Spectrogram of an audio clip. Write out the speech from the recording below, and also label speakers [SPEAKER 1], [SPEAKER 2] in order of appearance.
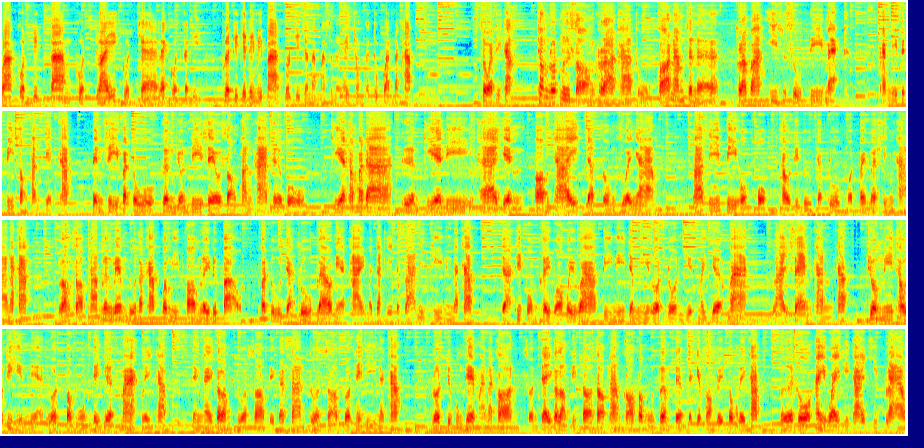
[SPEAKER 1] ฝากกดติดตามกดไลค์กดแชร์ และกดกระดิ่ง เพื่อที่จะได้ไม่พลาดรถที่จะนำมาเสนอให้ชมกันทุกวันนะครับ สวัสดีครับ ช่องรถมือสองราคาถูก ขอนำเสนอกระบะ Isuzu D-Max คันนี้เป็นปี 2007 ครับ เป็น 4 ประตู เครื่องยนต์ดีเซล 2005 เทอร์โบ เกียร์ธรรมดา เครื่องเกียร์ดี แอร์เย็น พร้อมใช้ จัดทรงสวยงาม ภาษีปี 66 เท่าที่ดูจากรูปหมดไปเมื่อสิงหานะครับ ลองสอบถามเรื่องเล่มดูนะครับ ว่ามีพร้อมเลยหรือเปล่า เพราะดูจากรูปแล้วเนี่ยถ่ายมาจากเอกสารอีกทีหนึ่งนะครับ จากที่ผมเคยบอกไว้ว่า ปีนี้จะมีรถโดนยึดมาเยอะมาก หลายแสนคันครับ ช่วงนี้เท่าที่เห็นเนี่ยรถประมูลจะเยอะมากเลยครับ ยังไงก็ลองตรวจสอบเอกสารตรวจสอบรถให้ดีนะครับ รถอยู่กรุงเทพมหานคร สนใจก็ลองติดต่อสอบถามขอข้อมูลเพิ่มเติมจากเจ้าของโดยตรงเลยครับ เบอร์โทรให้ไว้ที่ท้ายคลิปแล้ว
